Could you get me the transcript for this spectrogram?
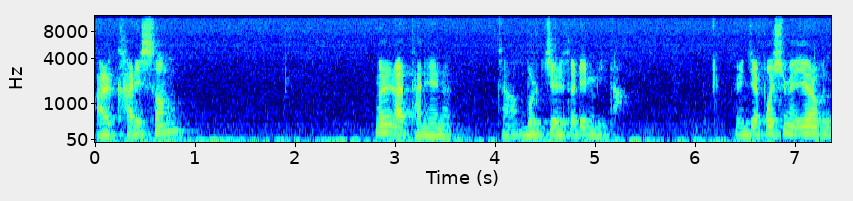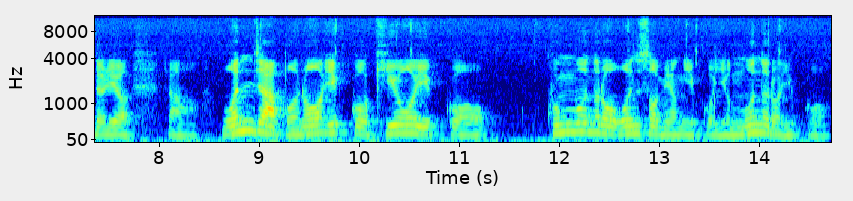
알카리성, 을 나타내는 자, 물질들입니다. 이제 보시면 여러분들요, 자, 원자 번호 있고, 기호 있고, 국문으로 원소명 있고, 영문으로 있고,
